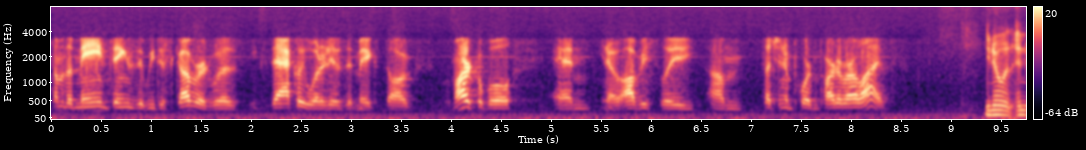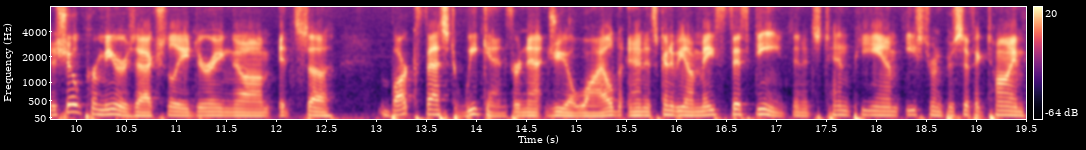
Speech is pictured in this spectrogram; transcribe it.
some of the main things that we discovered was exactly what it is that makes dogs remarkable, and you know, obviously, um, such an important part of our lives. You know, and, and the show premieres actually during um, its uh, Barkfest weekend for Nat Geo Wild, and it's going to be on May 15th, and it's 10 p.m. Eastern Pacific Time.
